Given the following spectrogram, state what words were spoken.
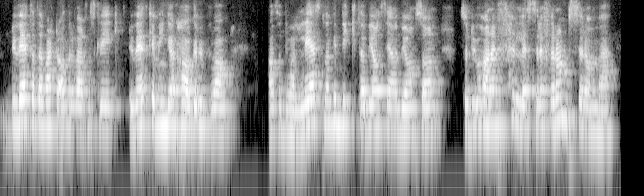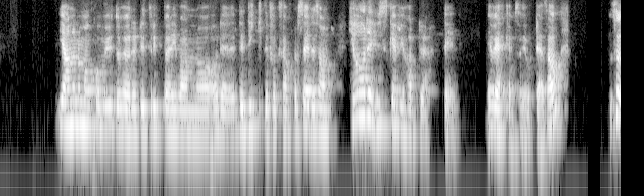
Du vet at det har vært andre verdenskrig, du vet hvem Inger Hagerup var, Altså, du har lest noen dikt av Bjørnstjerne Bjørnson, så du har en felles referanseramme. Gjerne når man kommer ut og hører det drypper i vann og, og det, det diktet f.eks., så er det sånn Ja, det husker jeg vi hadde. Det, jeg vet hvem som har gjort det. sant? Så,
